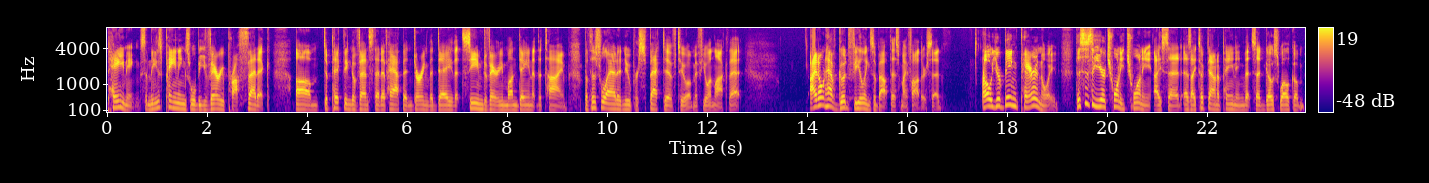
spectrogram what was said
paintings, and these paintings will be very prophetic, um, depicting events that have happened during the day that seemed very mundane at the time. But this will add a new perspective to them if you unlock that. I don't have good feelings about this, my father said. Oh, you're being paranoid. This is the year 2020, I said as I took down a painting that said Ghost Welcome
